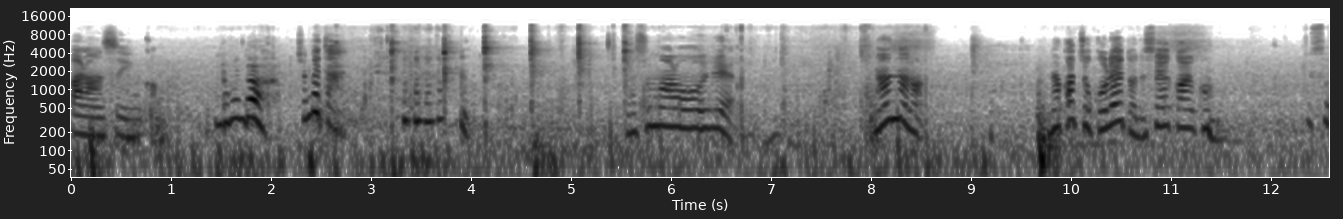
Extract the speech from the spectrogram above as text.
バランスいいんか。もごめんだ冷たい。マシュマロ美味しい。なんなら中チョコレートで正解かも。嘘。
